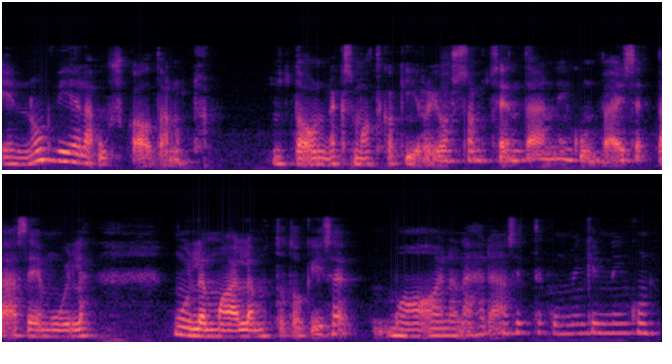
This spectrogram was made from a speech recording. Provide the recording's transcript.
en ole vielä uskaltanut. Mutta onneksi matkakirjoissa nyt sentään niin kuin pääsee, pääsee muille, muille maille, mutta toki se maa aina nähdään sitten kumminkin niin kuin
